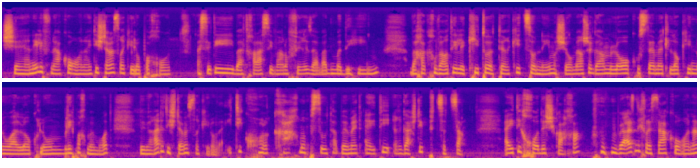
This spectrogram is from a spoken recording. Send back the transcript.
שאני לפני הקורונה הייתי 12 קילו פחות, עשיתי בהתחלה סיוון אופירי, זה עבד מדהים. ואחר כך עברתי לקיטו יותר קיצוני, מה שאומר שגם לא קוסמת, לא קינוע, לא כלום, בלי פחמימות, וירדתי 12 קילו, והייתי כל כך מבסוטה, באמת, הייתי, הרגשתי פצצה. הייתי חודש ככה, ואז נכנסה הקורונה,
